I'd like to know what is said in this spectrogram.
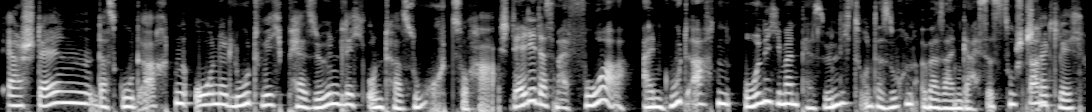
erstellen das Gutachten, ohne Ludwig persönlich untersucht zu haben. Stell dir das mal vor, ein Gutachten, ohne jemanden persönlich zu untersuchen über seinen Geisteszustand. Schrecklich.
